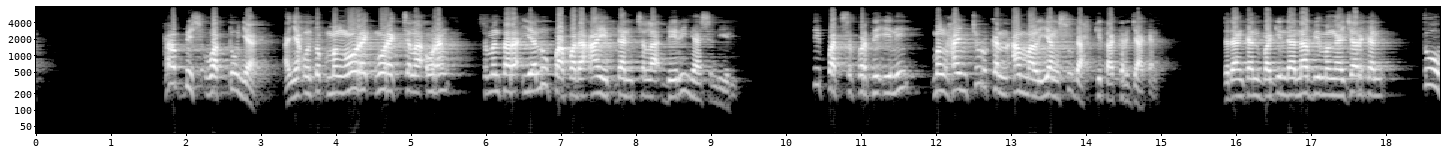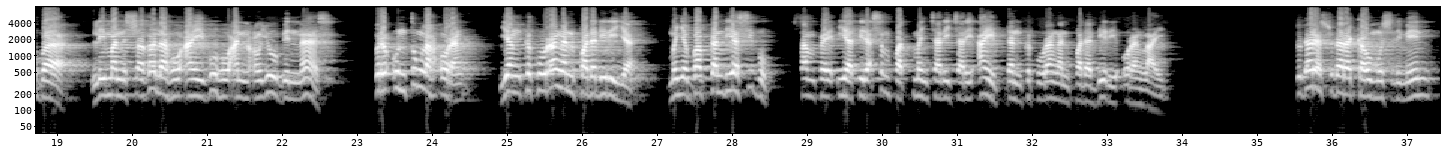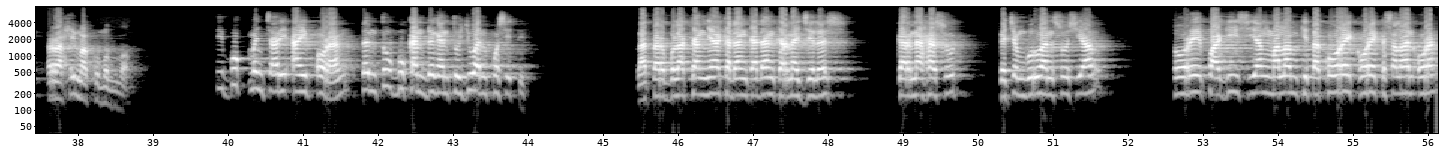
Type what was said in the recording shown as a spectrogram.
Habis waktunya hanya untuk mengorek-ngorek celah orang, sementara ia lupa pada aib dan celah dirinya sendiri. Sifat seperti ini menghancurkan amal yang sudah kita kerjakan. Sedangkan baginda Nabi mengajarkan, Tuba liman syaghalahu aibuhu an uyubin nas. Beruntunglah orang yang kekurangan pada dirinya menyebabkan dia sibuk sampai ia tidak sempat mencari-cari aib dan kekurangan pada diri orang lain. Saudara-saudara kaum muslimin rahimakumullah. Sibuk mencari aib orang tentu bukan dengan tujuan positif. Latar belakangnya kadang-kadang karena jealous, karena hasud, kecemburuan sosial, Sore, pagi, siang, malam kita korek-korek kesalahan orang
